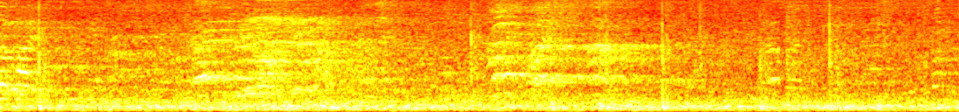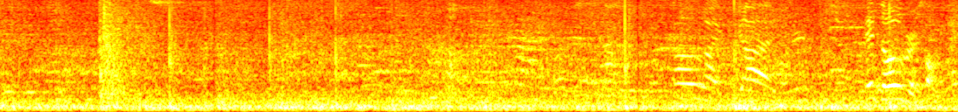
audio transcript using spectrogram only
up higher. Oh my god. It's over.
